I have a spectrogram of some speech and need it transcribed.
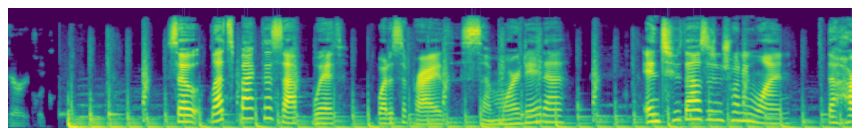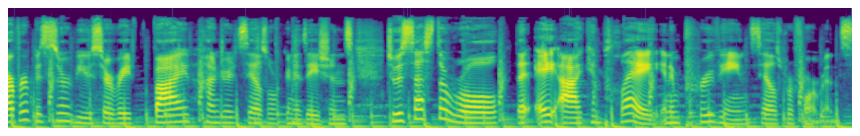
very quickly. So let's back this up with what a surprise, some more data. In 2021, the Harvard Business Review surveyed 500 sales organizations to assess the role that AI can play in improving sales performance.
